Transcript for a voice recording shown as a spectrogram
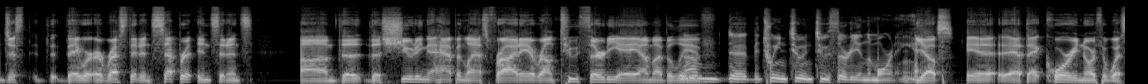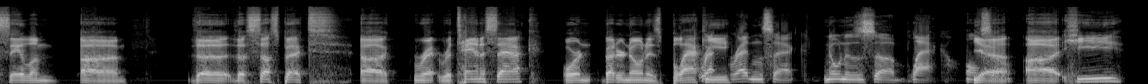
just they were arrested in separate incidents. Um, the the shooting that happened last Friday around 2:30 a.m. I believe um, uh, between two and 2:30 in the morning. Yes. Yep, at that quarry north of West Salem. Uh, the the suspect uh, Rattanasack, or better known as Blackie Rattanasack, known as uh, Black. Also. Yeah, uh, he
